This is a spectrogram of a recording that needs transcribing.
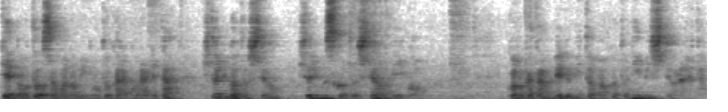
天のお父様の身元から来られた一人子としての一人息子としての栄光。この方は恵みと誠に満ちておられた。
